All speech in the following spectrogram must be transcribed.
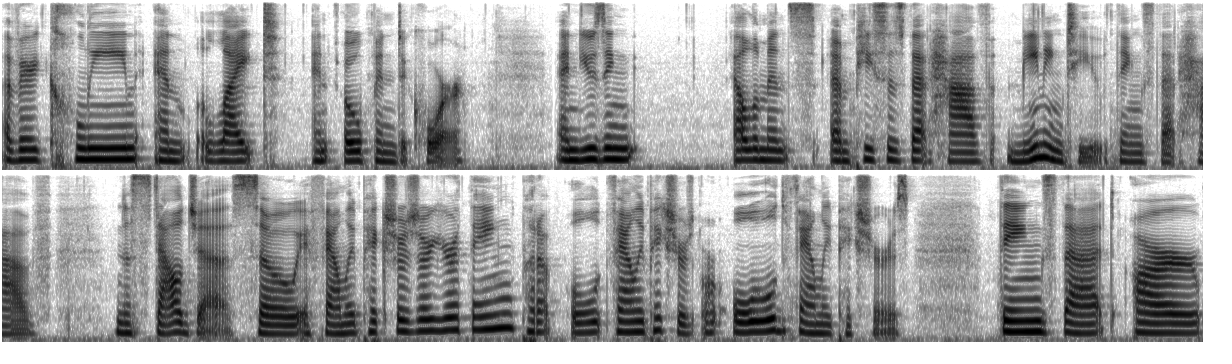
a very clean and light and open decor, and using elements and pieces that have meaning to you, things that have nostalgia. So, if family pictures are your thing, put up old family pictures or old family pictures, things that are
